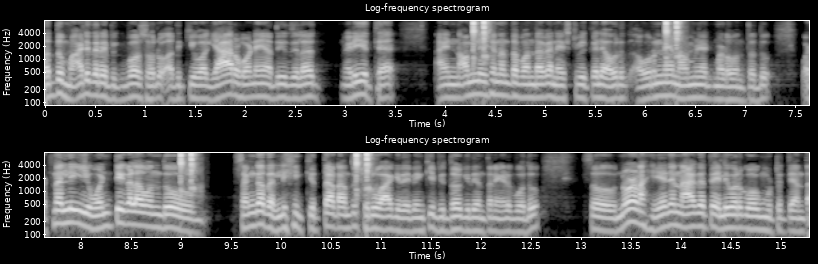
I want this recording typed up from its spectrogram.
ರದ್ದು ಮಾಡಿದ್ದಾರೆ ಬಿಗ್ ಬಾಸ್ ಅವರು. ಅದಕ್ಕೆ ಇವಾಗ ಯಾರು ಹೊಣೆ ಅದು ಇದೆಲ್ಲ ನಡೆಯುತ್ತೆ. ಆ್ಯಂಡ್ ನಾಮಿನೇಷನ್ ಅಂತ ಬಂದಾಗ ನೆಕ್ಸ್ಟ್ ವೀಕಲ್ಲಿ ಅವ್ರ, ಅವ್ರನ್ನೇ ನಾಮಿನೇಟ್ ಮಾಡುವಂಥದ್ದು. ಒಟ್ಟಿನಲ್ಲಿ ಈ ಒಂಟಿಗಳ ಒಂದು ಸಂಘದಲ್ಲಿ ಕಿತ್ತಾಟ ಅಂತೂ ಶುರು ಆಗಿದೆ ಬೆಂಕಿ ಬಿದ್ದೋಗಿದೆ ಅಂತಲೇ ಹೇಳ್ಬೋದು. ಸೊ ನೋಡೋಣ ಏನೇನಾಗುತ್ತೆ ಎಲ್ಲಿವರೆಗೂ ಹೋಗ್ಬಿಟ್ಟುತ್ತೆ ಅಂತ.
